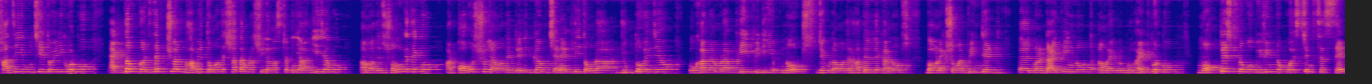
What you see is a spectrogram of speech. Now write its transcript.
সাজিয়ে গুছিয়ে তৈরি করব। একদম কনসেপচুয়াল ভাবে তোমাদের সাথে আমরা সিলেবাসটা নিয়ে আগিয়ে যাব। আমাদের সঙ্গে থেকো আর অবশ্যই আমাদের টেলিগ্রাম চ্যানেলটি তোমরা যুক্ত হয়ে যেও। ওখানে আমরা ফ্রি পিডিএফ নোটস যেগুলো আমাদের হাতের লেখা নোটস বা অনেক সময় প্রিন্টেড মানে টাইপিং নোট আমরা এগুলো প্রোভাইড করব। মক টেস্ট নেব, বিভিন্ন কোয়েশ্চেন্সের সেট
